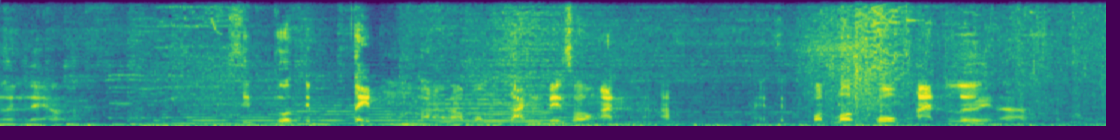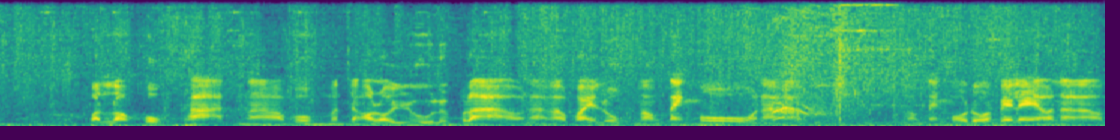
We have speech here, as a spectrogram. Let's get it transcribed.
เราไม่มีเงินแล้วสิบตัวเต็มๆนะครับผมตันไปสองอันนะครับปลดล็อกหกอันเลยนะครับปลดล็อกหกธาตุนะครับผมมันจะเอาเราอยู่หรือเปล่านะครับไฟลุกน้องแตงโมนะครับน้องแตงโมโดนไปแล้วนะครับ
